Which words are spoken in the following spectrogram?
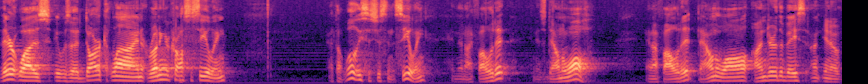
there it was. It was a dark line running across the ceiling. I thought, well, at least it's just in the ceiling. And then I followed it, and it's down the wall. And I followed it down the wall, under the base, you know,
